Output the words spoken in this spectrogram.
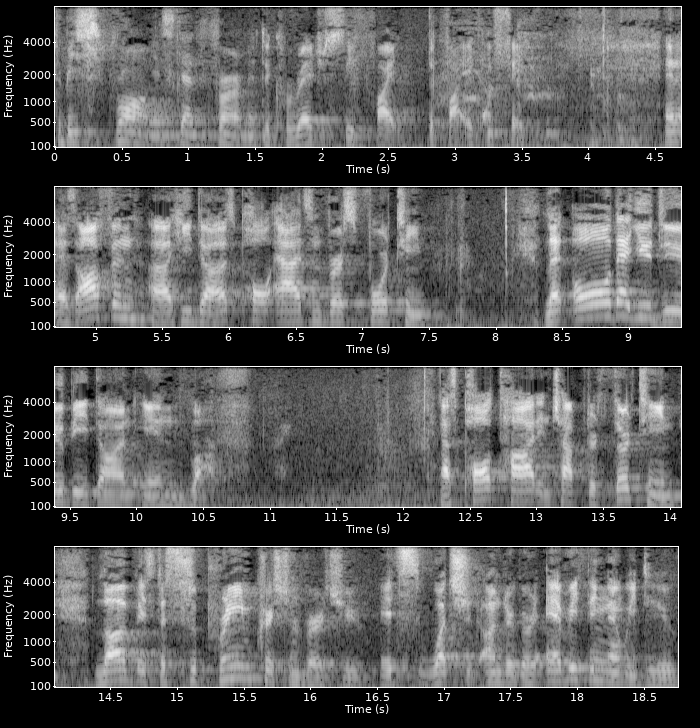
to be strong and stand firm and to courageously fight the fight of faith. And as often uh, he does, Paul adds in verse 14, let all that you do be done in love. As Paul taught in chapter 13, love is the supreme Christian virtue. It's what should undergird everything that we do,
